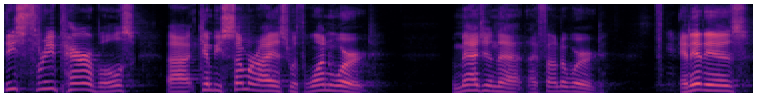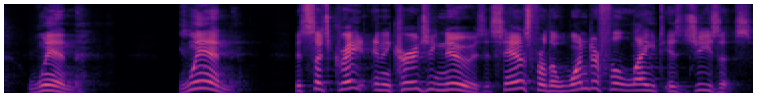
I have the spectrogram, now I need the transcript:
These three parables uh, can be summarized with one word. Imagine that. I found a word. And it is win. Win. It's such great and encouraging news. It stands for the wonderful light is Jesus,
